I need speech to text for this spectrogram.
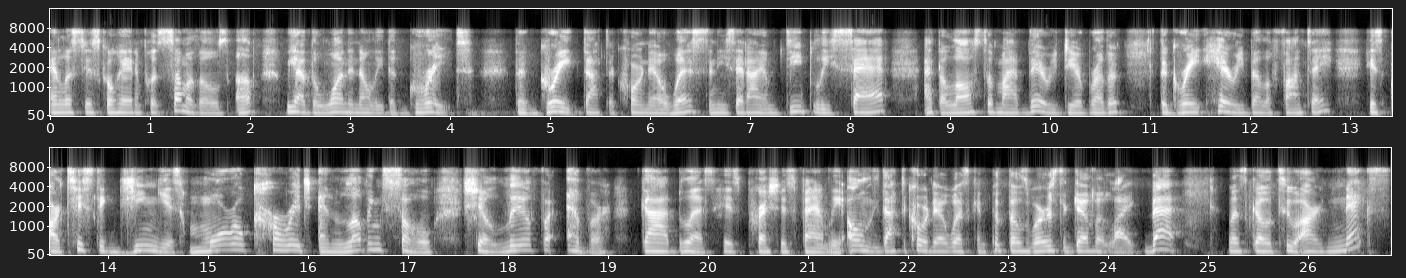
And let's just go ahead and put some of those up. We have the one and only the great, the great Dr. Cornel West. And he said, I am deeply sad at the loss of my very dear brother, the great Harry Belafonte. His artistic genius, moral courage, and loving soul shall live forever. God bless his precious family. Only Dr. Cornel West can put those words together like that. Let's go to our next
